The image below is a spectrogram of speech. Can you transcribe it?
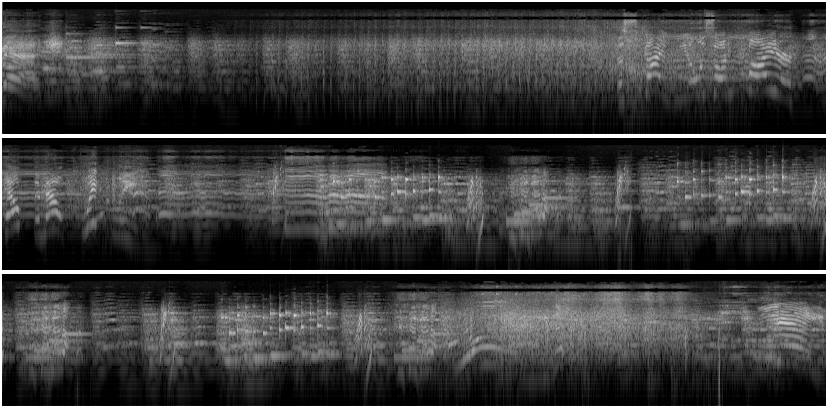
badge. Them out quickly. Yay!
